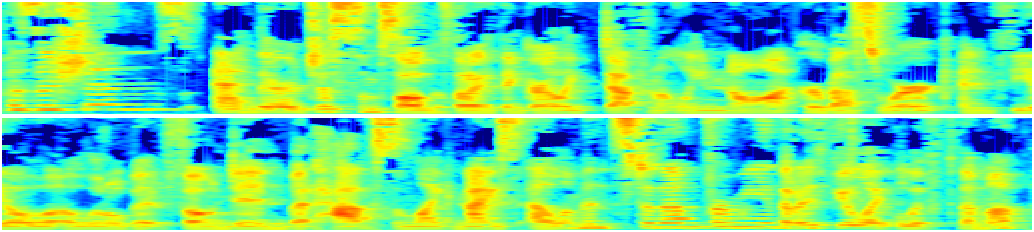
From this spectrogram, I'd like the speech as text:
Positions and there are just some songs that I think are like definitely not her best work and feel a little bit phoned in but have some like nice elements to them for me that I feel like lift them up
